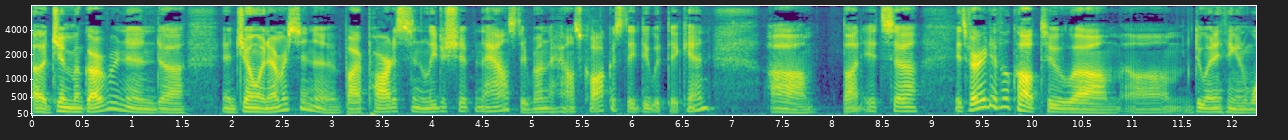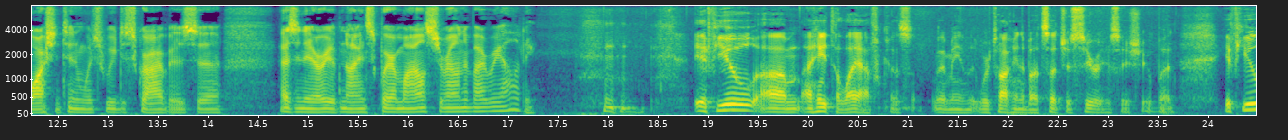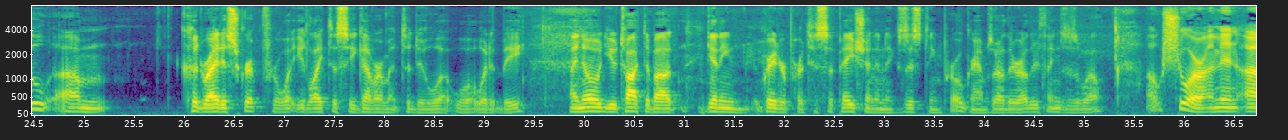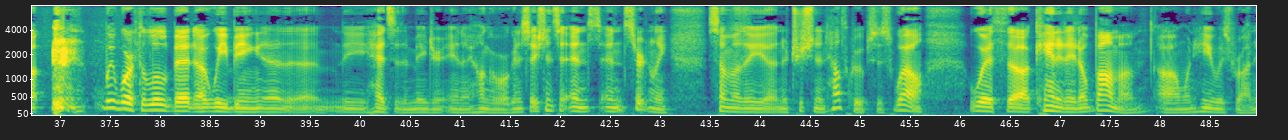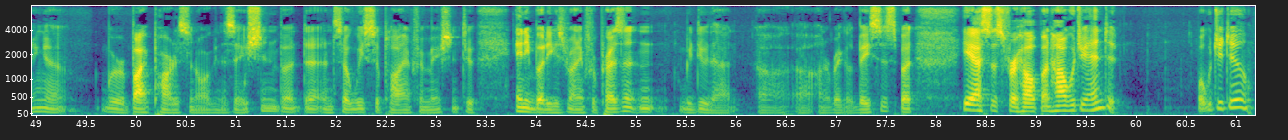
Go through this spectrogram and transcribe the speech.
uh, Jim McGovern and uh, and Jo Ann Emerson, bipartisan leadership in the House. They run the House caucus. They do what they can, um, but it's uh, it's very difficult to um, um, do anything in Washington, which we describe as uh, as an area of nine square miles surrounded by reality. if you, um, I hate to laugh because I mean we're talking about such a serious issue, but if you um, could write a script for what you'd like to see government to do, what what would it be? I know you talked about getting greater participation in existing programs. Are there other things as well? Oh, sure. I mean, uh, we worked a little bit. Uh, we being uh, the heads of the major anti-hunger organizations, and and certainly some of the uh, nutrition and health groups as well, with uh, candidate Obama uh, when he was running we're a bipartisan organization, but uh, and so we supply information to anybody who's running for president, and we do that uh, uh, on a regular basis. But he asked us for help on how would you end it? What would you do?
